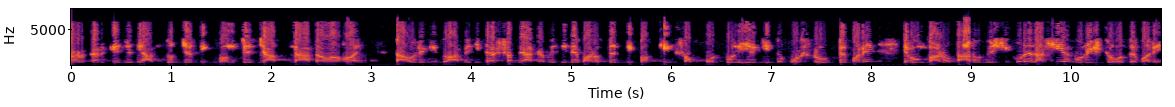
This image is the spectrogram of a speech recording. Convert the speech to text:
সরকারকে যদি আন্তর্জাতিক মঞ্চে চাপ না দেওয়া হয়, তাহলে কিন্তু আমেরিকার সঙ্গে আগামী দিনে ভারতের দ্বিপাক্ষিক সম্পর্ক নিয়ে কিন্তু প্রশ্ন উঠতে পারে। বেশি করে রাশিয়া ঘনিষ্ঠ হতে পারে।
